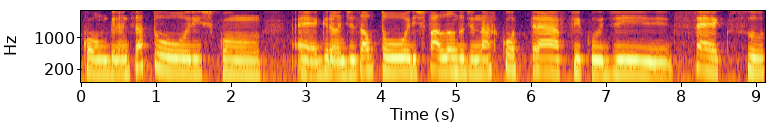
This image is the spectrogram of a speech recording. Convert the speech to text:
com grandes atores, com é, grandes autores falando de narcotráfico, de sexo,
